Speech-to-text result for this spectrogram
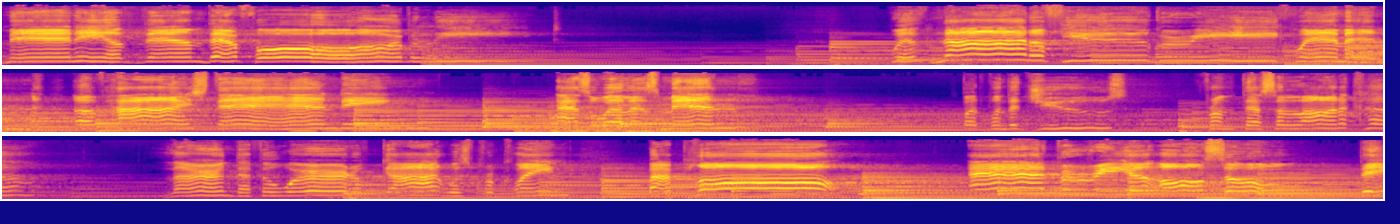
Many of them therefore believed, with not a few Greek women of high standing, as well as men. But when the Jews from Thessalonica learned that the word of God was proclaimed by Paul they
